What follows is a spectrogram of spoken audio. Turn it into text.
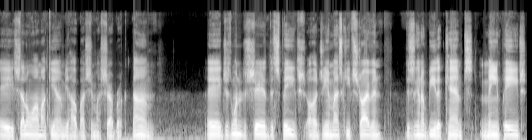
Hey, Shalom Akim Yahabashim Hey, just wanted to share this page. Uh, GMS keeps striving. This is gonna be the camp's main page.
